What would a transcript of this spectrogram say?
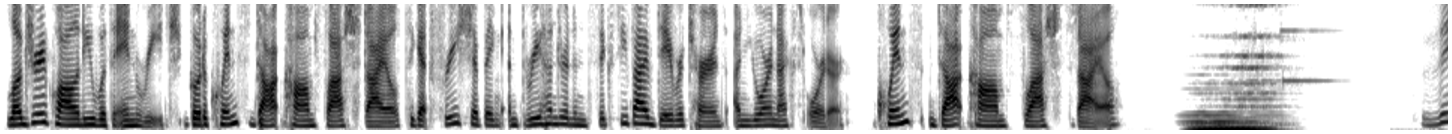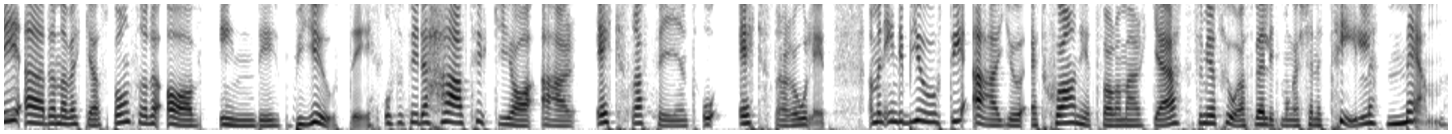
Luxury quality within reach. Go to quince.com slash style to get free shipping and 365 day returns on your next order. Quince.com slash style. Vi är denna vecka sponsrade av Indie Beauty. Och Sofie, det här tycker jag är extra fint och extra roligt. Ja men Indie Beauty är ju ett skönhetsvarumärke som jag tror att väldigt många känner till, men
